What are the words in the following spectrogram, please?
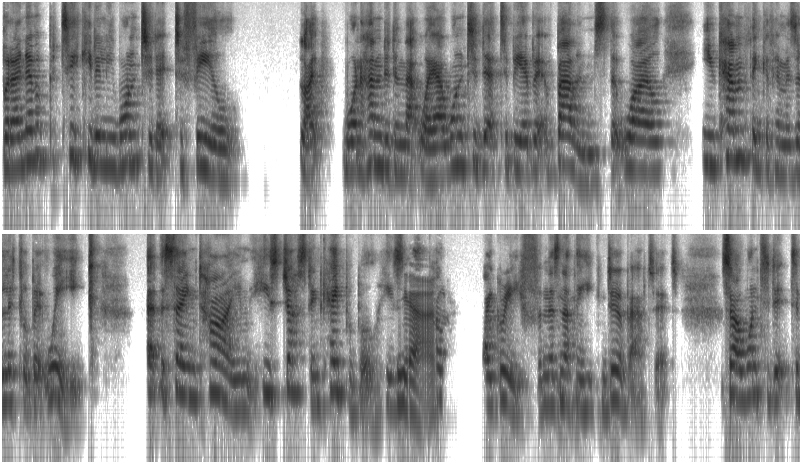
but I never particularly wanted it to feel like one handed in that way. I wanted there to be a bit of balance that while you can think of him as a little bit weak, at the same time, he's just incapable. He's yeah. by grief and there's nothing he can do about it. So I wanted it to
